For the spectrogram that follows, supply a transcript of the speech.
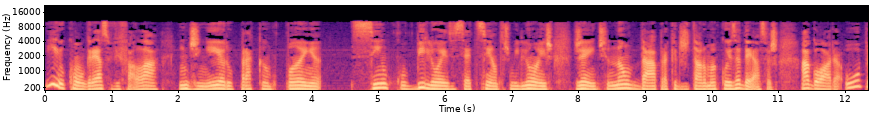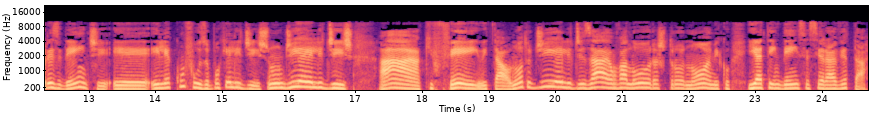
e o Congresso vi falar em dinheiro para campanha 5 bilhões e 700 milhões, gente, não dá para acreditar numa coisa dessas. Agora, o presidente, eh, ele é confuso, porque ele diz, num dia ele diz, ah, que feio e tal. No outro dia ele diz, ah, é um valor astronômico e a tendência será vetar.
